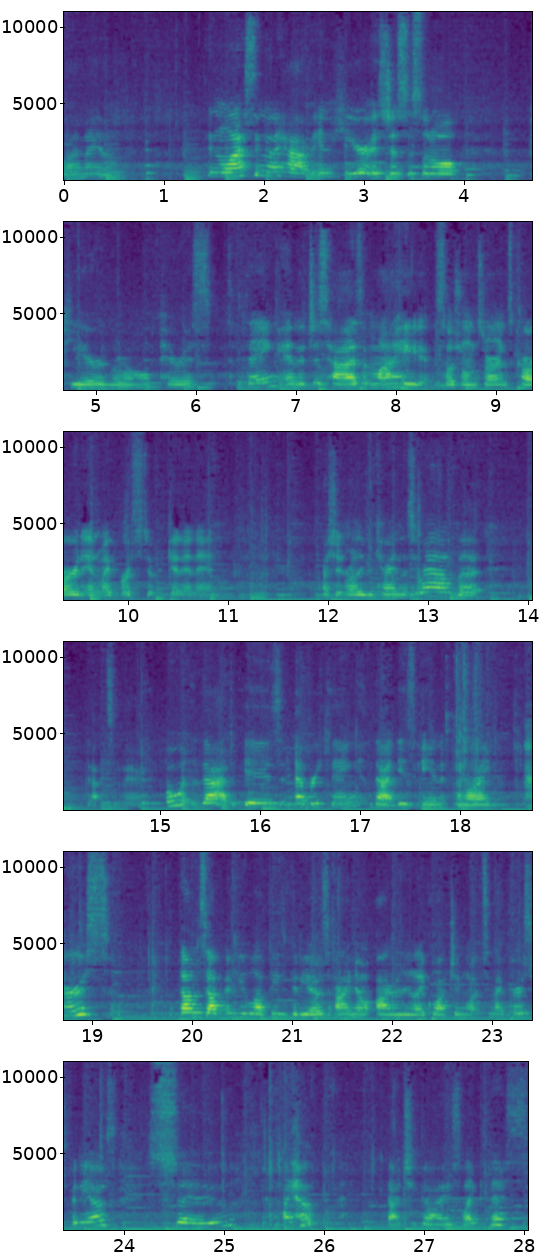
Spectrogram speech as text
supply my own. And the last thing that I have in here is just this little Pierre Laurent Paris thing and it just has my social insurance card and my birth certificate in it. I shouldn't really be carrying this around but that's in there. Oh, that is everything that is in my purse. Thumbs up if you love these videos. I know I really like watching what's in my purse videos. So I hope that you guys like this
